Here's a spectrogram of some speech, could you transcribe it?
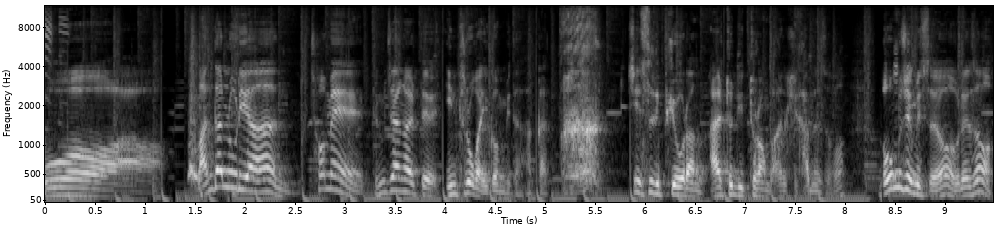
우와 만달로리안 처음에 등장할 때 intro가 이겁니다. 아까 C3PO랑 R2D2랑 막 이렇게 가면서 너무 재밌어요. 그래서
